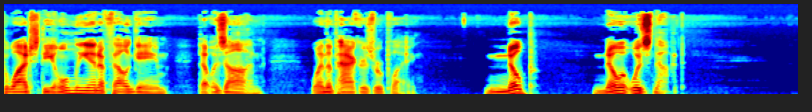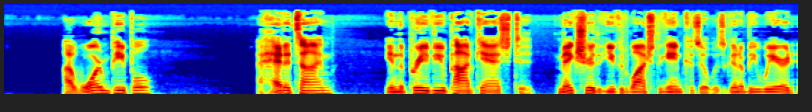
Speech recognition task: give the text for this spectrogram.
to watch the only NFL game that was on when the Packers were playing. Nope. No, it was not. I warned people ahead of time in the preview podcast to make sure that you could watch the game because it was going to be weird.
